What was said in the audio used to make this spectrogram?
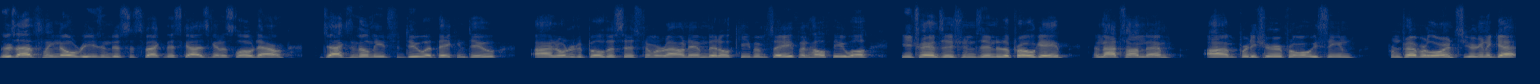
There's absolutely no reason to suspect this guy's going to slow down. Jacksonville needs to do what they can do uh, in order to build a system around him that'll keep him safe and healthy while he transitions into the pro game. And that's on them. I'm pretty sure from what we've seen from Trevor Lawrence, you're going to get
